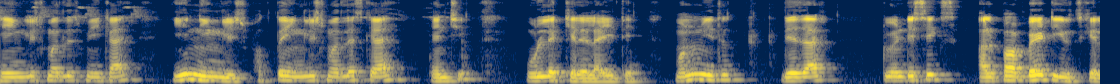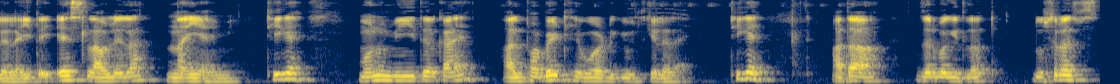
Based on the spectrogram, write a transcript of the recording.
हे इंग्लिशमधलेच मी काय? इन इंग्लिश फक्त इंग्लिशमधलेच काय? यांची उल्लेख केलेला आहे इथे. म्हणून इथं these are twenty six alphabet use केलेला आहे. इथे एस लावलेला नाही आहे मी. ठीक आहे? म्हणून मी इथं काय? अल्फाबेट हे वर्ड यूज केलेलं आहे. ठीक आहे? आता जर बघितलं दुसरंच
